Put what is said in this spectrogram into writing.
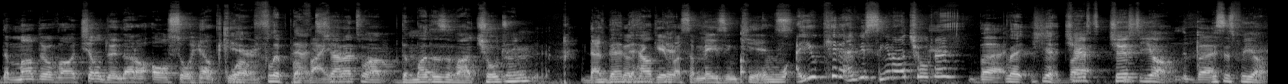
the mother of our children that are also healthcare well, flip that. providers. Shout out to our, the mothers of our children. that's and then because the they give us amazing uh, kids Are you kidding? Have you seen our children? but Like, yeah. Cheers, but- cheers to y'all. but- this is for y'all.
